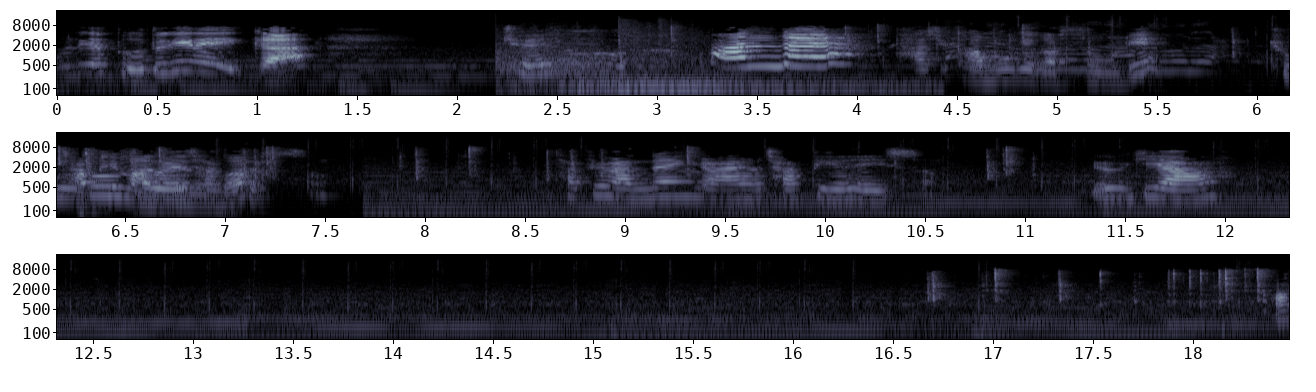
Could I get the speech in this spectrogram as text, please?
우리가 도둑이라니까. 죄수. 안 돼! 다시 감옥에 갔어, 우리? 잡히면 안 되는 거야? 잡혔어. 잡히면 안 되는 게 아니라 잡히게 돼 있어. 여기야. 아,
